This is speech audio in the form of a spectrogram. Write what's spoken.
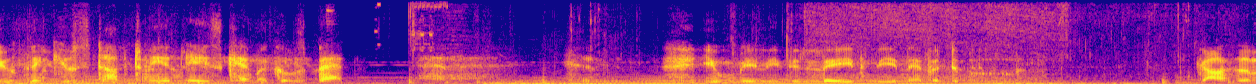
You think you stopped me at Ace Chemicals, Bat? you merely delayed the inevitable. Gotham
